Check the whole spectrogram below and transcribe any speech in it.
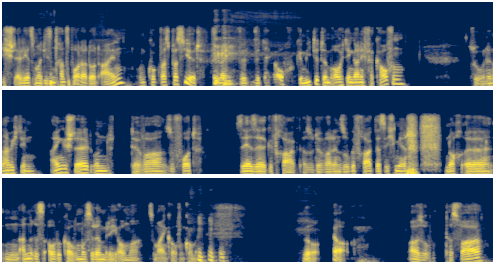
ich stelle jetzt mal diesen Transporter dort ein und guck, was passiert. Vielleicht wird, wird der auch gemietet, dann brauche ich den gar nicht verkaufen. So, und dann habe ich den eingestellt und der war sofort sehr, sehr gefragt. Also der war dann so gefragt, dass ich mir noch äh, ein anderes Auto kaufen musste, damit ich auch mal zum Einkaufen komme. so, ja. Also, das war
